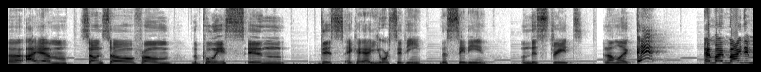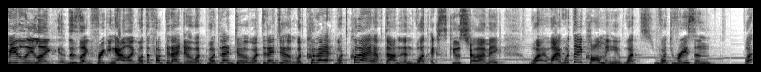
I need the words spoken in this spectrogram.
uh, I am so and so from the police in this, aka your city, this city, on this street. And I'm like, eh! And my mind immediately like this is like freaking out like what the fuck did I do? What what did I do? What did I do? What could I what could I have done? And what excuse shall I make? Why why would they call me? What what reason? What?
